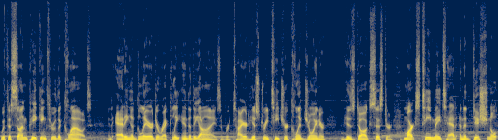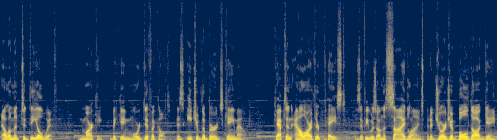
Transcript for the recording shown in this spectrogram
With the sun peeking through the clouds and adding a glare directly into the eyes of retired history teacher Clint Joyner, his dog sister, Mark's teammates had an additional element to deal with, and marking became more difficult as each of the birds came out. Captain Al Arthur paced as if he was on the sidelines at a Georgia Bulldog game,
